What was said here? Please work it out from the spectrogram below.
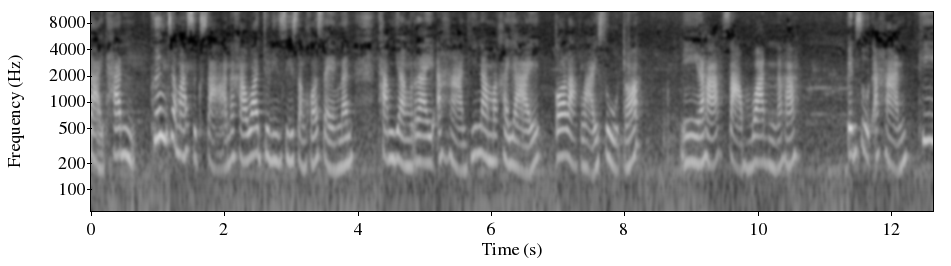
หลายท่าน เพิ่งจะมาศึกษานะคะว่าจุลินทรีย์สังเคราะห์แสงนั้นทำอย่างไรอาหารที่นำมาขยายก็หลากหลายสูตรเนาะนี่นะคะสามวันนะคะ เป็นสูตรอาหารที่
